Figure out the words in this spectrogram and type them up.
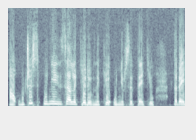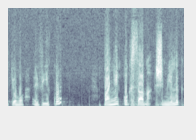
А участь у ній взяли керівники університетів третього віку, пані Оксана Шмілик,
